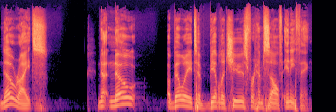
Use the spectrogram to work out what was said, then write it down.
No rights, no, no ability to be able to choose for himself anything.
